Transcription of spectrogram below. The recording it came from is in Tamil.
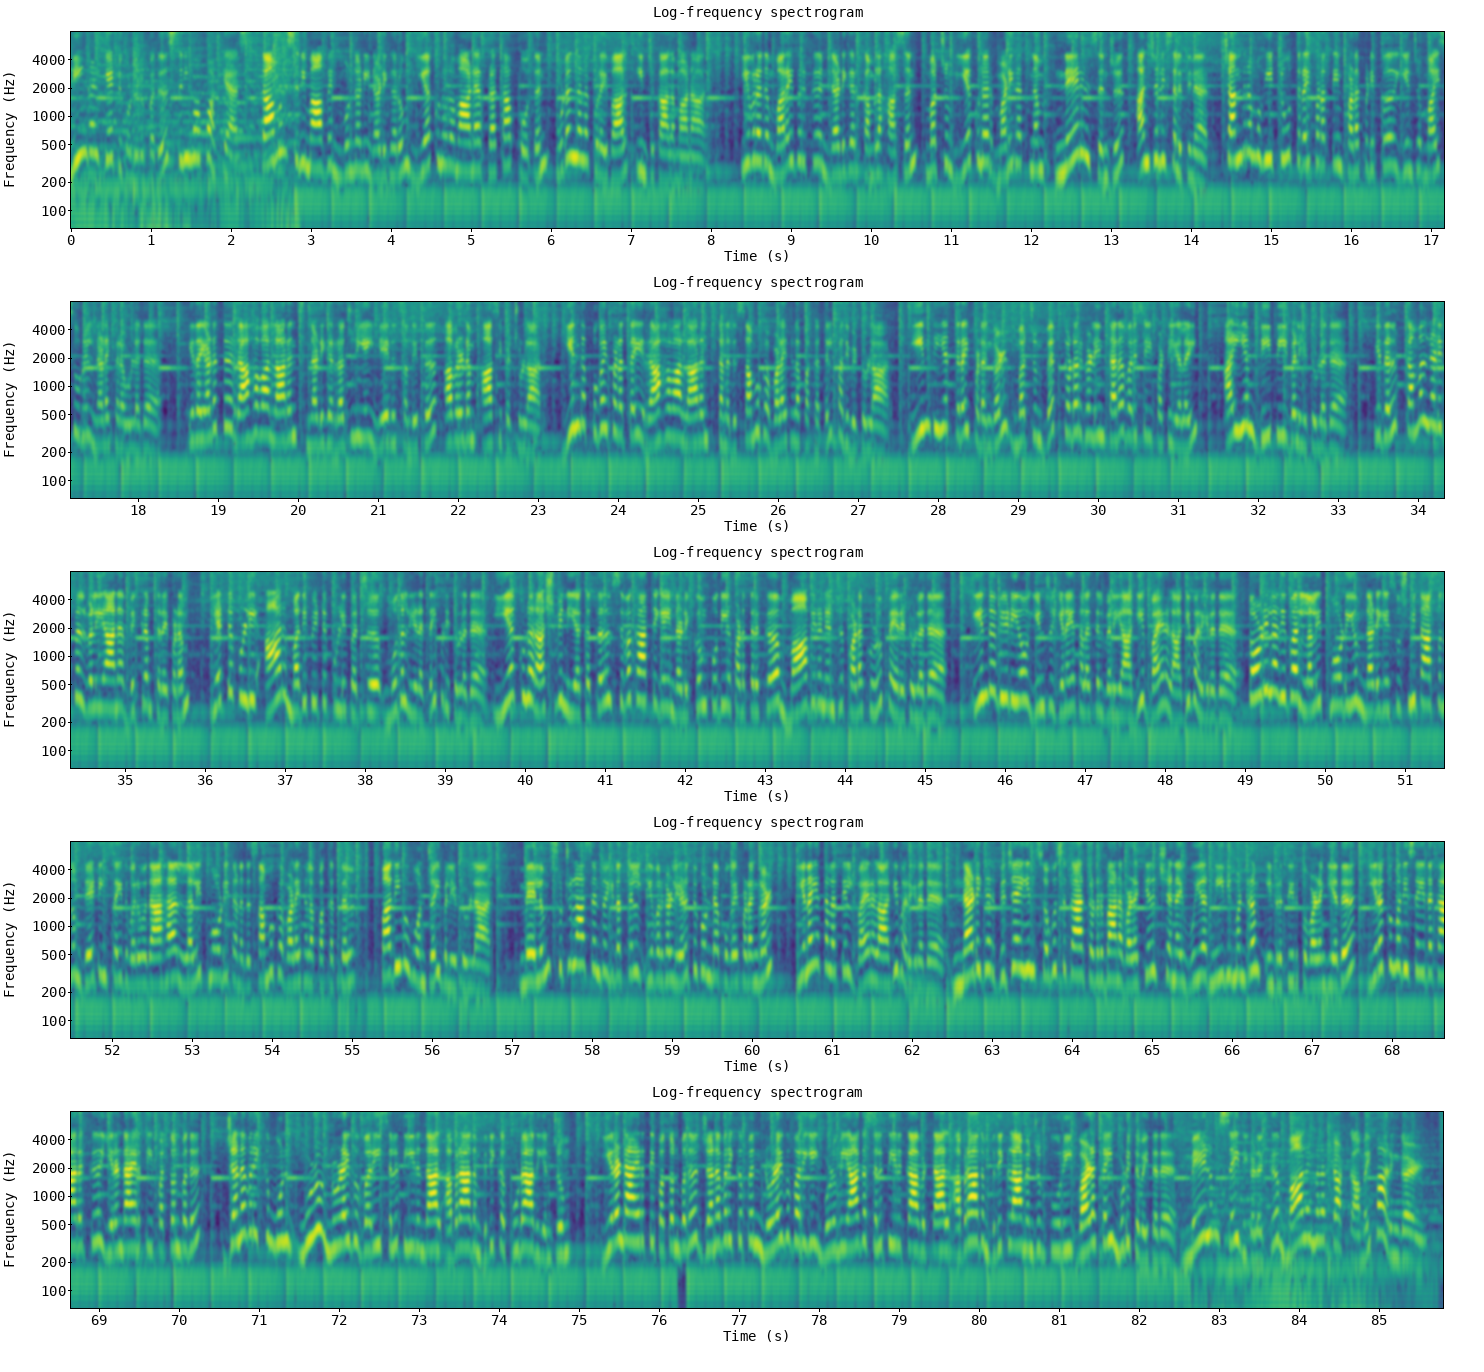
நீங்கள் கேட்டுக்கொண்டிருப்பது சினிமா பாட்காஸ்ட். தமிழ் சினிமாவின் முன்னணி நடிகரும் இயக்குனருமான பிரதாப் போத்தன் உடல்நலக்குறைவால் இன்று காலமானார். இவரது மறைவிற்கு நடிகர் கமலஹாசன் மற்றும் இயக்குனர் மணிரத்னம் நேரில் சென்று அஞ்சலி செலுத்தினர். சந்திரமுகி டூ திரைப்படத்தின் படப்பிடிப்பு இன்று மைசூரில் நடைபெறவுள்ளது. இதையடுத்து ராகவா லாரன்ஸ் நடிகர் ரஜினியை நேரில் சந்தித்து அவரிடம் ஆசி பெற்றுள்ளார். இந்த புகைப்படத்தை ராகவா லாரன்ஸ் தனது சமூக வலைதள பக்கத்தில் பதிவிட்டுள்ளார். இந்திய திரைப்படங்கள் மற்றும் வெப் தொடர்களின் தரவரிசை பட்டியலை ஐஎம்டிபி வெளியிட்டுள்ளது. இதில் கமல் நடிப்பில் வெளியான விக்ரம் திரைப்படம் எட்டு புள்ளி ஆறு மதிப்பீட்டு புள்ளி பெற்று முதல் இடத்தை பிடித்துள்ளது. இயக்குனர் அஸ்வின் இயக்கத்தில் சிவகார்த்திகேயன் நடிக்கும் புதிய படத்திற்கு மாவீரன் என்று படக்குழு பெயரிட்டுள்ளது. இந்த வீடியோ இன்று இணையதளத்தில் வெளியாகி வைரலாகி வருகிறது. தொழிலதிபர் லலித் மோடியும் நடிகை சுஷ்மிதாசனும் டேட்டிங் செய்து வருவதாக லலித் மோடி தனது சமூக வலைதள பக்கத்தில் பதிவு ஒன்றை வெளியிட்டுள்ளார். மேலும் சுற்றுலா சென்ற இடத்தில் இவர்கள் எடுத்துக்கொண்ட புகைப்படங்கள் இணையதளத்தில் வைரலாகி வருகிறது. நடிகர் விஜயின் சொகுசு கார் தொடர்பான வழக்கில் சென்னை உயர் நீதிமன்றம் இன்று தீர்ப்பு வழங்கியது. இறக்குமதி செய்த காருக்கு இரண்டாயிரத்தி பத்தொன்பது ஜனவரிக்கு முன் முழு நுழைவு வரி செலுத்தியிருந்தால் அபராதம் விதிக்கக்கூடாது என்றும் இரண்டாயிரத்தி பத்தொன்பது ஜனவரிக்கு பின் நுழைவு வரியை முழுமையாக செலுத்தியிருக்காவிட்டால் அபராதம் விதிக்கலாம் என்றும் கூறி வழக்கை முடித்து வைத்தது. மேலும் செய்திகளுக்கு மாலைமலர் டாட் காமை பாருங்கள்.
